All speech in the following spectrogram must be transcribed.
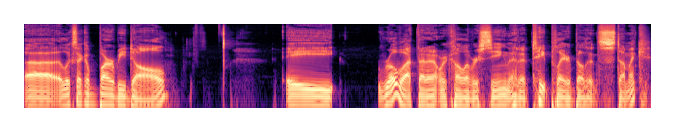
Uh, it looks like a Barbie doll, a robot that I don't recall ever seeing that had a tape player built in its stomach,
